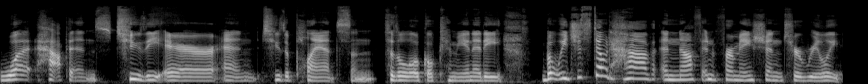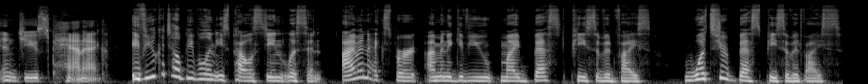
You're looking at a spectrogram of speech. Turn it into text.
what happens to the air and to the plants and to the local community. But we just don't have enough information to really induce panic. If you could tell people in East Palestine, listen, I'm an expert, I'm going to give you my best piece of advice. What's your best piece of advice?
